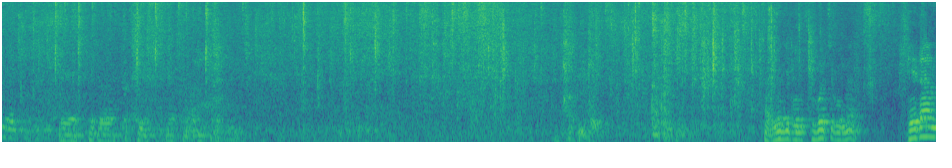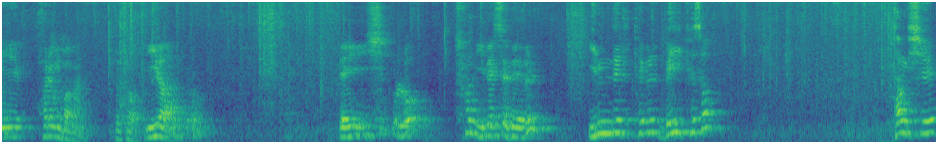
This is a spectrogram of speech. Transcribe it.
네, 그래서 어떻게 여기 보면 두 번째 보면 배당이익 활용 방안 그래서 이란 A 10불로 1200세대를 임대주택을 매입해서 당시에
